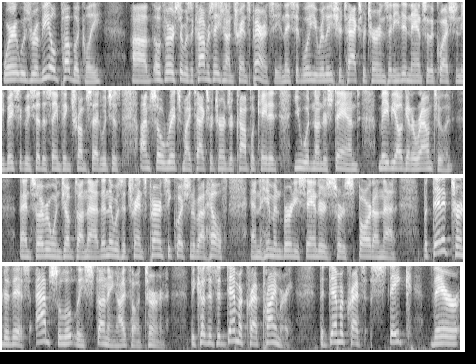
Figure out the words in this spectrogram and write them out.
where it was revealed publicly. Uh, first, there was a conversation on transparency, and they said, Will you release your tax returns? And he didn't answer the question. He basically said the same thing Trump said, which is, I'm so rich, my tax returns are complicated, you wouldn't understand. Maybe I'll get around to it. And so everyone jumped on that. Then there was a transparency question about health, and him and Bernie Sanders sort of sparred on that. But then it turned to this absolutely stunning, I thought, turn because it's a Democrat primary. The Democrats stake their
